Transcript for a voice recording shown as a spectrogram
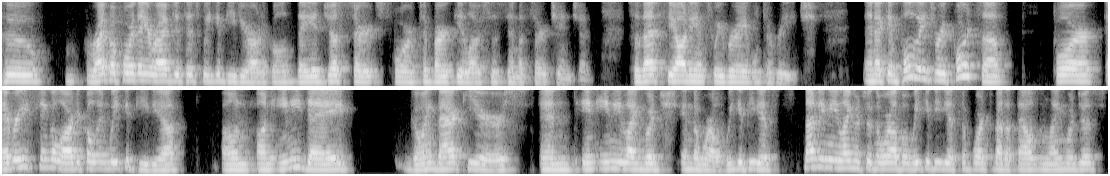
who, right before they arrived at this Wikipedia article, they had just searched for tuberculosis in a search engine. So that's the audience we were able to reach. And I can pull these reports up for every single article in Wikipedia on, on any day, going back years and in any language in the world. Wikipedia is not any language in the world, but Wikipedia supports about a thousand languages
